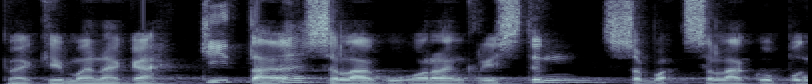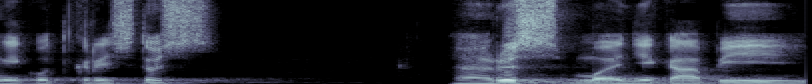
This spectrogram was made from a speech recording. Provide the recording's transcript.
bagaimanakah kita selaku orang Kristen, selaku pengikut Kristus, harus menyikapi,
